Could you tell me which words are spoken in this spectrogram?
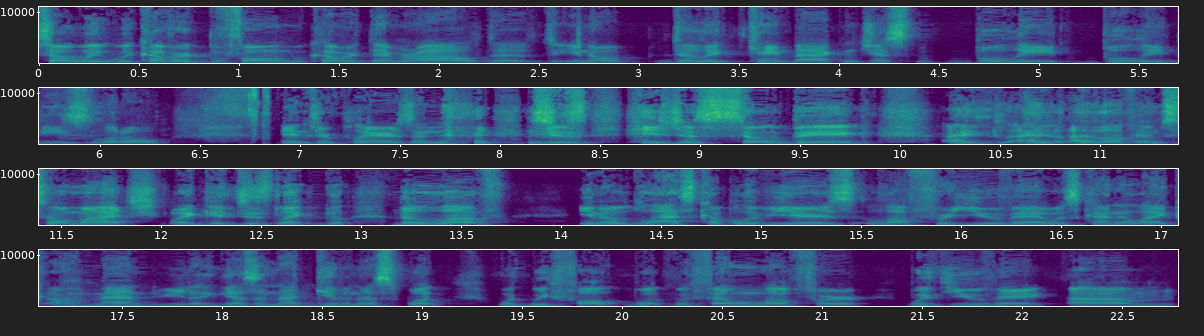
So we, we covered Buffon, we covered Demiral. The, you know De Ligt came back and just bullied bullied these little Inter players, and he's just he's just so big. I, I I love him so much. Like it's just like the the love. You know, last couple of years, love for Juve was kind of like, oh man, you know, you guys are not giving us what what we fall what we fell in love for with Juve um,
